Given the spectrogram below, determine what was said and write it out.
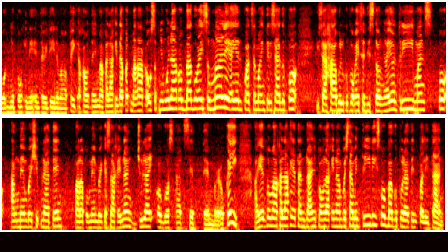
huwag niyo pong ini-entertain ng mga fake account na yung mga kalaki. Dapat makakausap niyo muna ako bago kayo sumali. Ayan po at sa mga interesado po, isahabol ko po kayo sa discount ngayon. 3 months po ang membership natin para po member ka sa akin ng July, August at September. Okay? Ayan po mga kalaki, tandaan niyo po ang lucky numbers namin. 3 days po bago po natin palitan.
